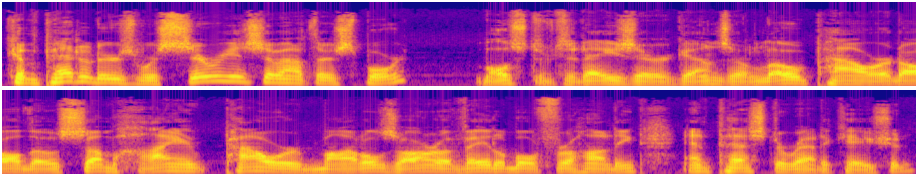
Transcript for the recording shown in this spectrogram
Competitors were serious about their sport. Most of today's air guns are low powered, although some high powered models are available for hunting and pest eradication.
